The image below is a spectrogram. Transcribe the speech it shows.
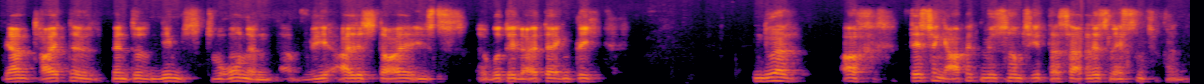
Während heute, wenn du nimmst Wohnen, wie alles teuer ist, wo die Leute eigentlich nur auch deswegen arbeiten müssen, um sich das alles leisten zu können.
